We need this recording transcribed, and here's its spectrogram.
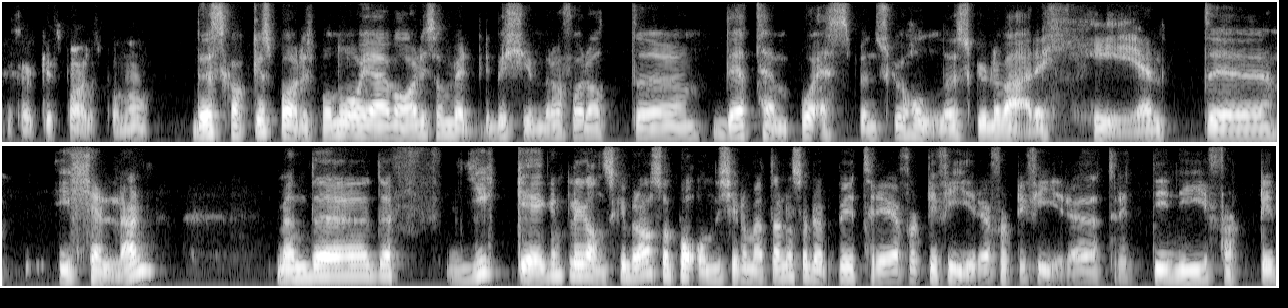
Det skal ikke spares på noe. Det skal ikke spares på noe, og jeg var liksom veldig bekymra for at uh, det tempoet Espen skulle holde, skulle være helt uh, i kjelleren. Men det, det, gikk egentlig ganske bra. Så på on-kilometerne så løp vi 3.44, 44, 39, 40,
